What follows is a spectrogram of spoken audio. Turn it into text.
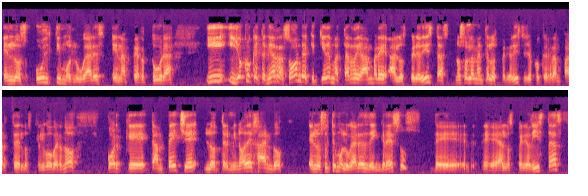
en los últimos lugares en apertura. Y, y, yo creo que tenía razón de que quiere matar de hambre a los periodistas, no solamente a los periodistas, yo creo que gran parte de los que él gobernó, porque Campeche lo terminó dejando en los últimos lugares de ingresos de, a los periodistas,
